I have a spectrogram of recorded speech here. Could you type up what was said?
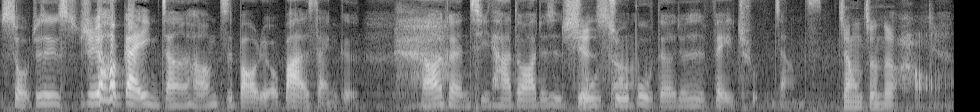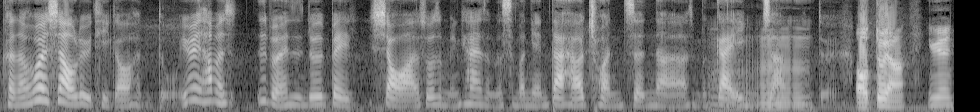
手，就是需要盖印章的，好像只保留八十三个，然后可能其他都要就是逐逐步的就是废除这样子，这样真的好。可能会效率提高很多，因为他们日本人一直就是被笑啊，说什么你看什么什么年代还要传真啊，什么盖印章，嗯嗯嗯对，哦，对啊，因为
